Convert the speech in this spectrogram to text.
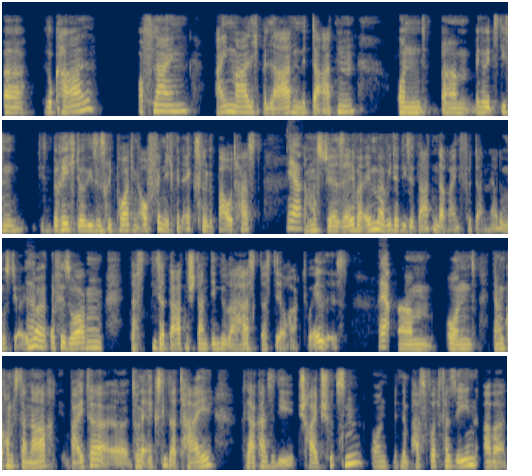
Äh, lokal, offline, einmalig beladen mit Daten. Und ähm, wenn du jetzt diesen, diesen Bericht oder dieses Reporting aufwendig mit Excel gebaut hast, ja. dann musst du ja selber immer wieder diese Daten da reinfüttern. Ja? Du musst ja immer ja. dafür sorgen, dass dieser Datenstand, den du da hast, dass der auch aktuell ist. Ja. Ähm, und dann kommt es danach weiter äh, zu einer Excel-Datei. Klar kannst du die schreibschützen und mit einem Passwort versehen, aber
